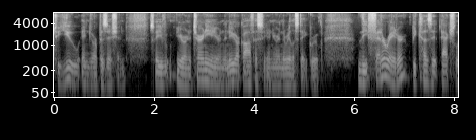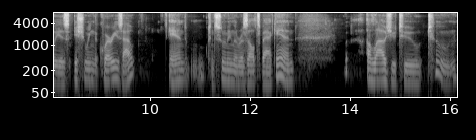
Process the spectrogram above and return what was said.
to you and your position. So you are an attorney, you're in the New York office, and you're in the real estate group. The federator, because it actually is issuing the queries out and consuming the results back in allows you to tune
